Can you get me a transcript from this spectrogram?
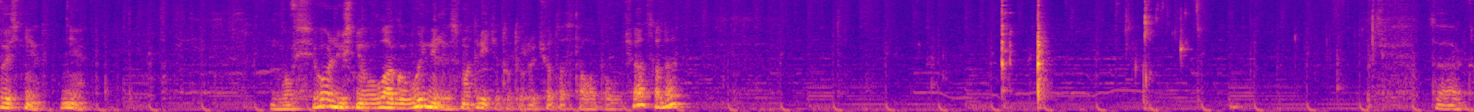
То есть нет, нет. Ну все, лишнюю влагу вымели. Смотрите, тут уже что-то стало получаться, да? Так,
